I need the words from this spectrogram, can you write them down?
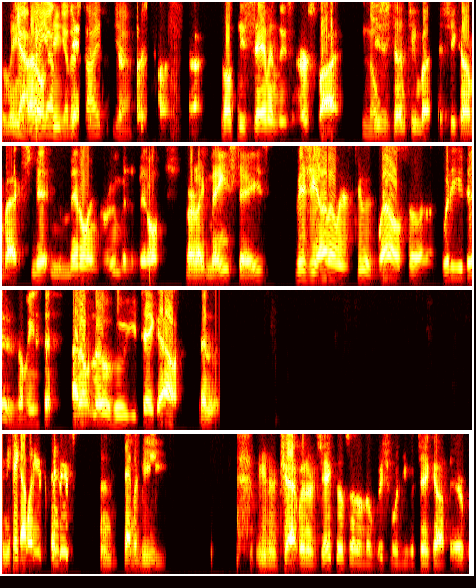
I mean, Yeah, I don't yeah, see the other Sam, side, yeah, I don't see Salmon losing her spot. no, She's just done too much as she come back. Schmidt in the middle and Groom in the middle are like mainstays. Viggiano is too as well. So what do you do? I mean, I don't know who you take out. And You take out one of your defenders. and That would be either Chapman or Jacobs. I don't know which one you would take out there, but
